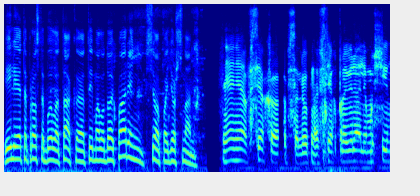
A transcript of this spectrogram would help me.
или это просто было так, ты молодой парень, все, пойдешь с нами? Не-не, всех абсолютно, всех проверяли мужчин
